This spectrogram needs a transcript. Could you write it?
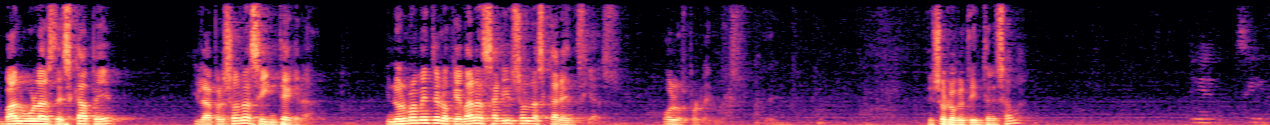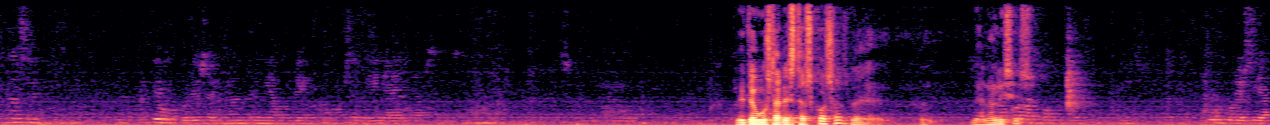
válvulas de escape y la persona se integra. Y normalmente lo que van a salir son las carencias o los problemas. ¿Eso es lo que te interesaba? Eh, sí, no sé. Me pareció muy curioso y no entendía muy bien cómo se veía ella. ¿A ti te gustan estas cosas de, de análisis? Por curiosidad.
